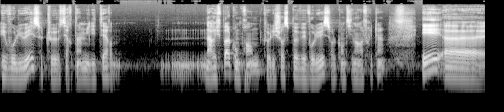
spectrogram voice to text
évolué, ce que certains militaires n'arrivent pas à comprendre que les choses peuvent évoluer sur le continent africain. Et euh,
